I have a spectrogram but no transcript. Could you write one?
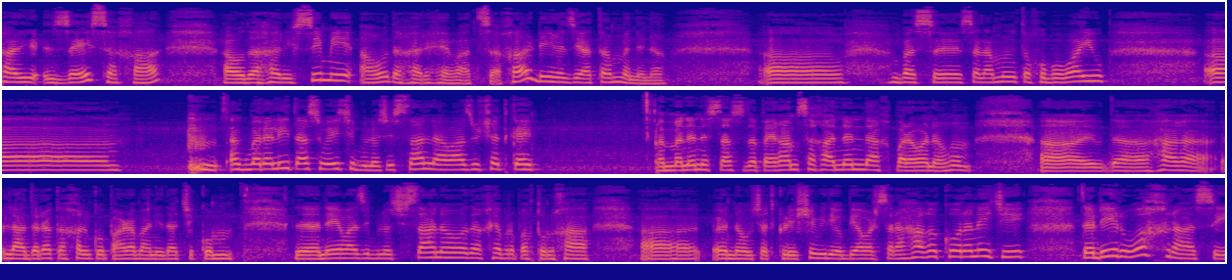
هر ځای څخه او د هر سیمه او د هر هیواد څخه ډیره زیاته مننه بس سلامونه ته خو بوایو اکبر علي تاسو وایي چې بلوچستان له اواز اوچت کړئ مننه ستاسو د پیغام څخه نن دا خبرونه هم د هغه لادرکه خلکو په اړه باندې دا چې کوم نه یوازې بلوچستان او د خیبر پښتونخوا نو چت کړی شوی دی بیا ورسره هغه کورنۍ چې د ډیر وخت راسي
